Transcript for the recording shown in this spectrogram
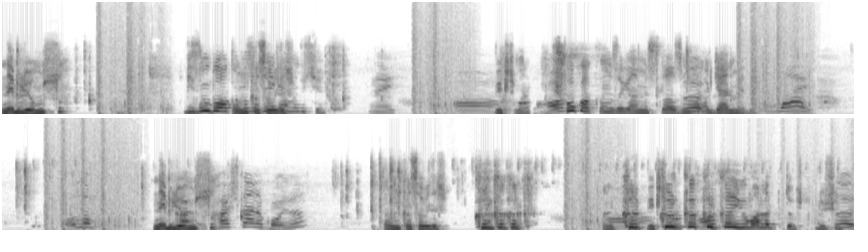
Ne biliyor musun? Bizim bu aklımıza niye gelmedi ki? Büyük ihtimal. has- Çok aklımıza gelmesi lazımdı Dur. ama gelmedi. Oğlum Ne biliyor musun? kaç tane koydun? Oyun kasabilir. 40'a 40. Hani Aa, 40 bir 40'a has- 40'a yuvarlak düş- düşün. Dur.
